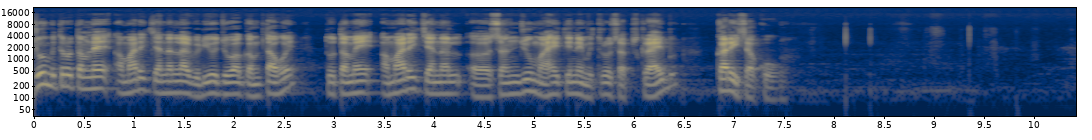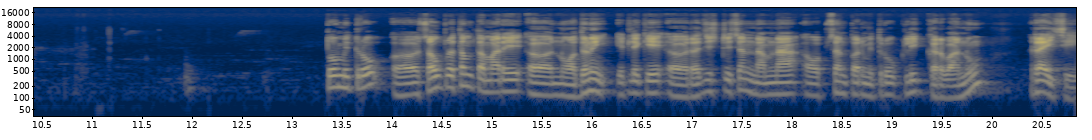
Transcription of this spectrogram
જો મિત્રો તમને અમારી ચેનલના વીડિયો જોવા ગમતા હોય, તો તમે અમારી ચેનલ સંજુ માહિતીને મિત્રો સબસ્ક્રાઈબ કરી શકો. તો મિત્રો સૌપ્રથમ તમારે નોંધણી એટલે કે રજિસ્ટ્રેશન નામના ઓપ્શન પર મિત્રો ક્લિક કરવાનું રહેશે.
